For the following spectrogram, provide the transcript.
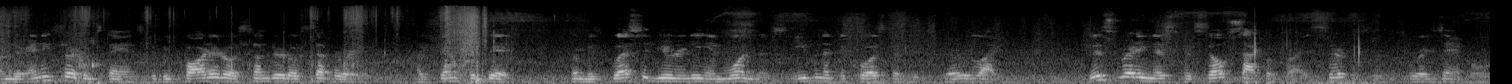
under any circumstance, to be parted or sundered or separated. Hashem forbid, from his blessed unity and oneness, even at the cost of his very life. This readiness for self-sacrifice surfaces, for example,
